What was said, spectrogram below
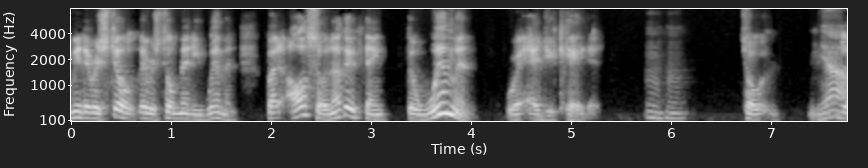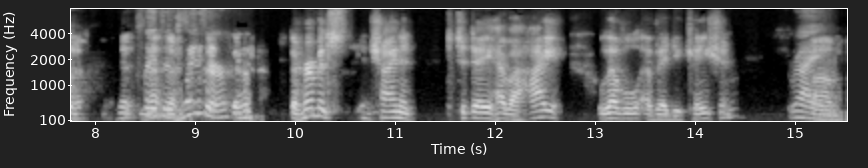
I mean, there were still there were still many women, but also another thing, the women were educated. Mm-hmm. So yeah, the, the, the, the, the hermits in China today have a high level of education. Right. Um,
